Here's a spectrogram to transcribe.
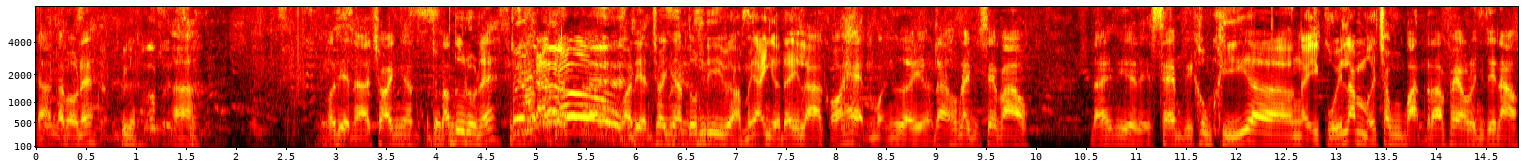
Dạ, tay bầu đấy. À. Gọi điện uh, cho anh uh, Tao Tư Đồn đấy. Gọi điện cho anh uh, Tony với cả mấy anh ở đây là có hẹn mọi người ở là hôm nay mình sẽ vào. Đấy thì để xem cái không khí uh, ngày cuối năm ở trong bản Rafael là như thế nào.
